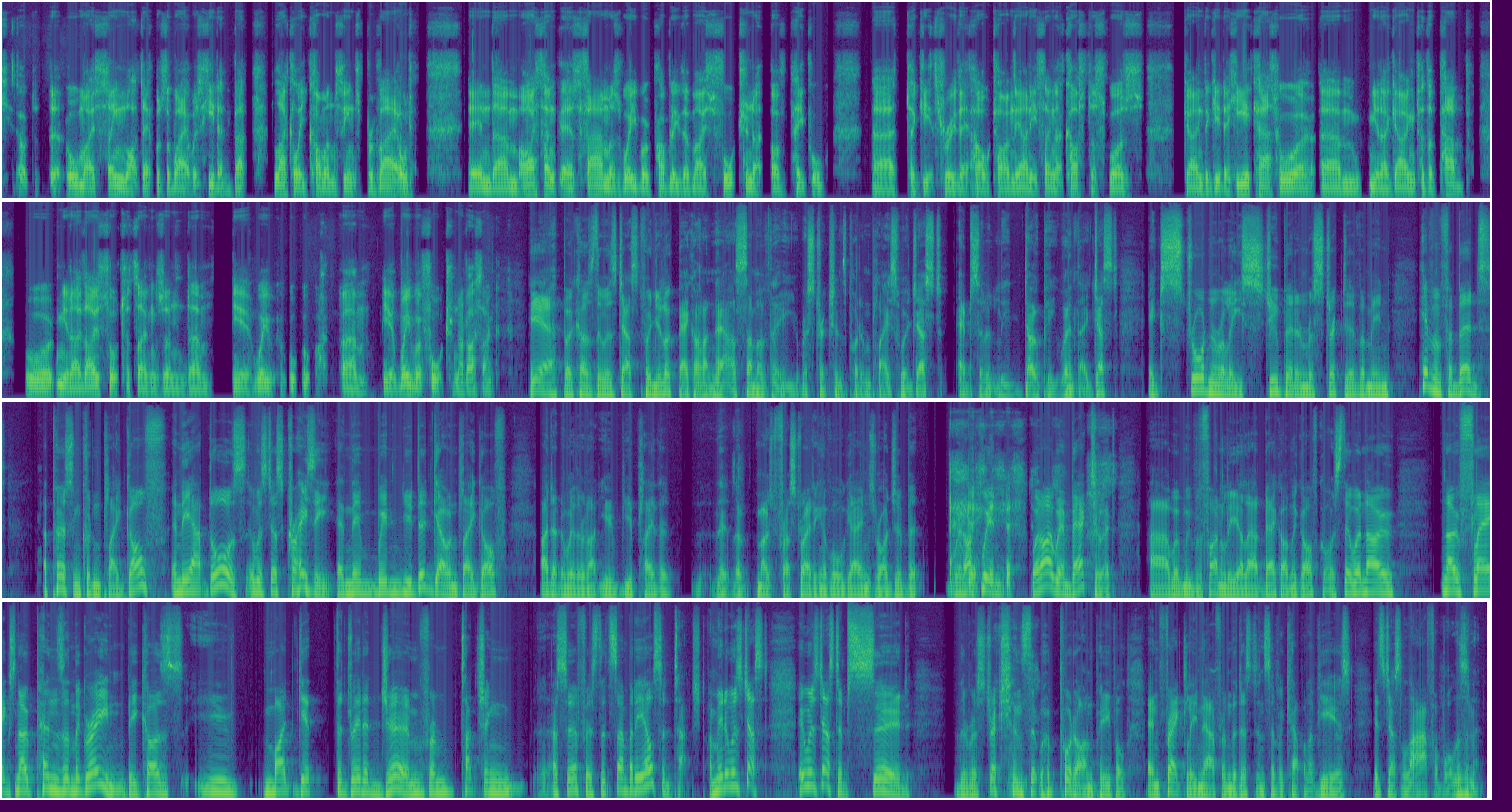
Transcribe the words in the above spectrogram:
It almost seemed like that was the way it was headed, but luckily common sense prevailed. And um, I think as farmers, we were probably the most fortunate of people uh, to get through that whole time. The only thing that cost us was going to get a haircut or um, you know going to the pub or you know those sorts of things. And um, yeah, we um, yeah we were fortunate, I think. Yeah, because there was just, when you look back on it now, some of the restrictions put in place were just absolutely dopey, weren't they? Just extraordinarily stupid and restrictive. I mean, heaven forbid a person couldn't play golf in the outdoors. It was just crazy. And then when you did go and play golf, I don't know whether or not you, you play the the, the most frustrating of all games, Roger. But when I went when I went back to it, uh, when we were finally allowed back on the golf course, there were no no flags, no pins in the green because you might get the dreaded germ from touching a surface that somebody else had touched. I mean, it was just it was just absurd the restrictions that were put on people. And frankly, now from the distance of a couple of years, it's just laughable, isn't it?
